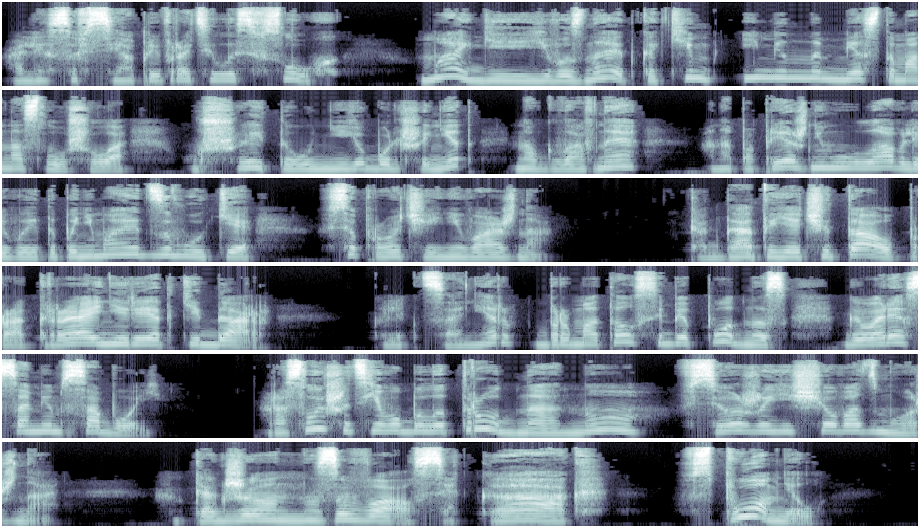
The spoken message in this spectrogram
Алиса вся превратилась в слух. Магия его знает, каким именно местом она слушала. Ушей-то у нее больше нет, но главное, она по-прежнему улавливает и понимает звуки. Все прочее неважно. Когда-то я читал про крайне редкий дар. Коллекционер бормотал себе под нос, говоря с самим собой. Расслышать его было трудно, но все же еще возможно. Как же он назывался? Как? Вспомнил!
